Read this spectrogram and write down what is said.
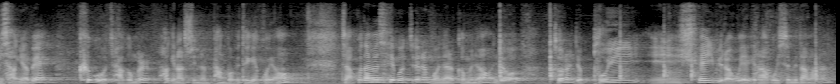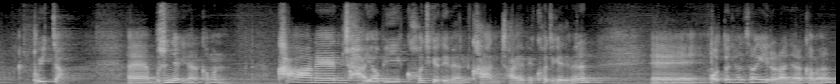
미상엽의 크고 작음을 확인할 수 있는 방법이 되겠고요. 자, 그 다음에 세 번째는 뭐냐 하면요. 이제 저는 이제 V 쉐입이라고 얘기를 하고 있습니다만은 V자. 에, 무슨 얘기냐 하면 간의 좌엽이 커지게 되면 간 좌엽이 커지게 되면은 에, 어떤 현상이 일어나냐 하면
